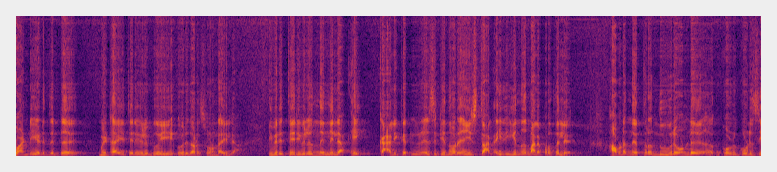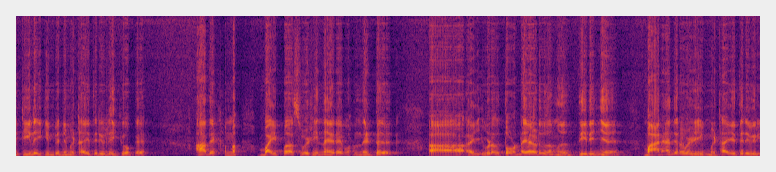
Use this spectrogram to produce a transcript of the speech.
വണ്ടി എടുത്തിട്ട് മിഠായി തെരുവിൽ പോയി ഒരു തടസ്സവും ഉണ്ടായില്ല. ഇവർ തെരുവിലൊന്നും നിന്നില്ല. ഏയ് കാലിക്കറ്റ് യൂണിവേഴ്സിറ്റി എന്ന് പറഞ്ഞാൽ ഈ സ്ഥലം ഇരിക്കുന്നത് മലപ്പുറത്തല്ലേ? അവിടെ നിന്ന് എത്ര ദൂരമുണ്ട് കോഴിക്കോട് സിറ്റിയിലേക്കും പിന്നെ മിഠായി തെരുവിലേക്കും ഒക്കെ. അദ്ദേഹം ബൈപ്പാസ് വഴി നേരെ വന്നിട്ട് ഇവിടെ തൊണ്ടയാട് വന്ന് തിരിഞ്ഞ് മാനാഞ്ചിറ വഴി മിഠായി തെരുവിൽ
